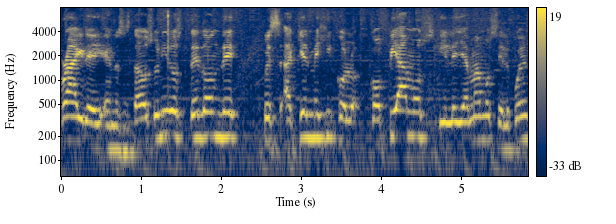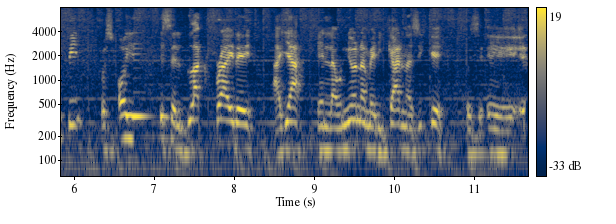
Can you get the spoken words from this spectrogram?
Friday en los Estados Unidos, de donde pues aquí en México lo copiamos y le llamamos el buen fin. Pues hoy es el Black Friday allá en la Unión Americana, así que pues eh,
